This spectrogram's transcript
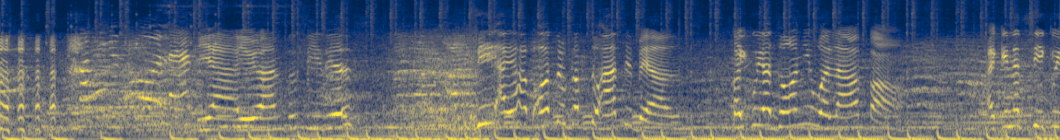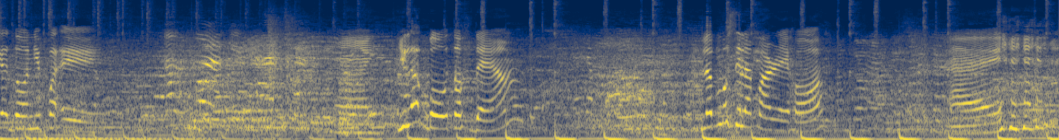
yeah, you want to see this? See, I have autograph to Ate Belle. Kay Kuya Donnie, wala pa. I cannot see Kuya Donnie pa eh. Ay. You love both of them? Love mo sila pareho? Ay.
